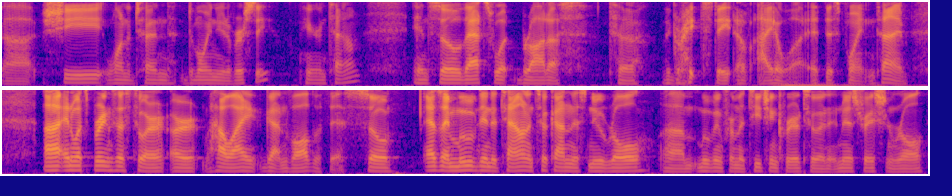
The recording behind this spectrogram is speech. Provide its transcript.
Uh, she wanted to attend Des Moines University here in town, and so that's what brought us to the great state of Iowa at this point in time. Uh, and what brings us to our, our how I got involved with this. So as I moved into town and took on this new role, um, moving from a teaching career to an administration role,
